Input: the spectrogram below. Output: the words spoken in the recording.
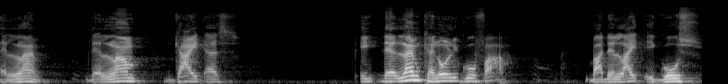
a lamp. The lamp guide us. It- the lamp can only go far, but the light it goes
